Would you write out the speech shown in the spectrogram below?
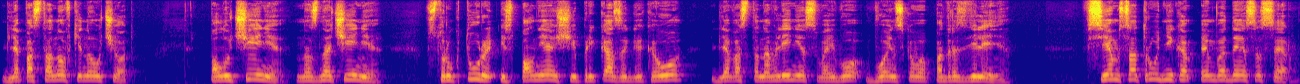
для постановки на учет, получение, назначение структуры, исполняющие приказы ГКО для восстановления своего воинского подразделения. Всем сотрудникам МВД СССР,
